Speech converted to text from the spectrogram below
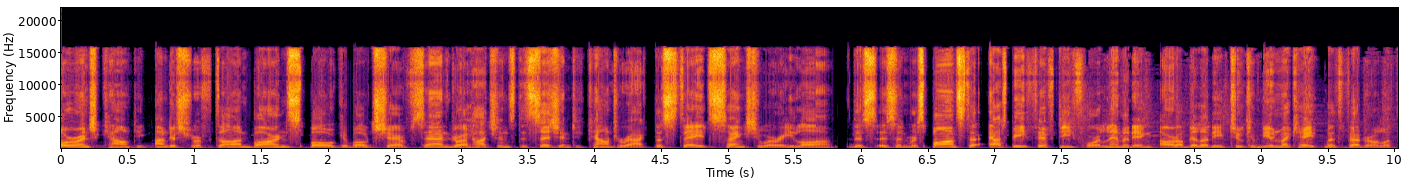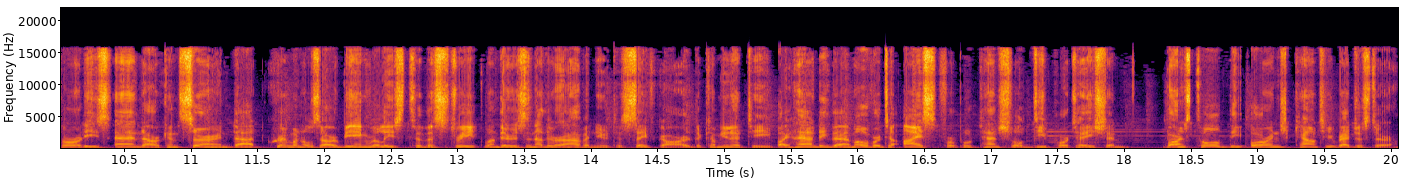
Orange County Undersheriff Don Barnes spoke about Sheriff Sandra Hutchens' decision to counteract the state's sanctuary law. This is in response to SB 54 limiting our ability to communicate with federal authorities and our concern that criminals are being released to the street when there's another avenue to safeguard the community by handing them over to ICE for potential deportation, Barnes told the Orange County Register.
